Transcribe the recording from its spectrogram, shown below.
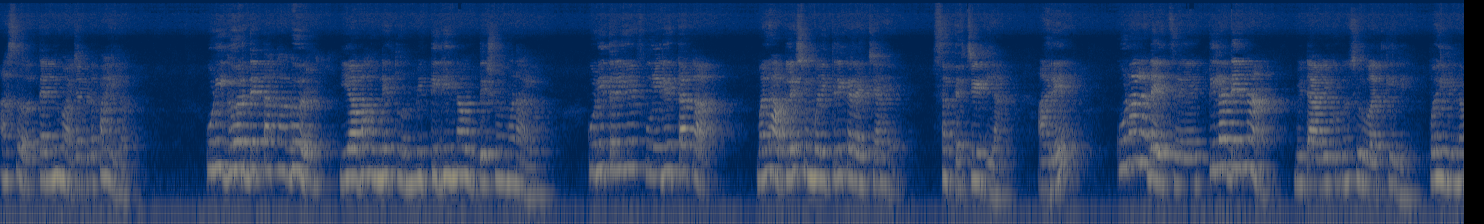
असं त्यांनी माझ्याकडे पाहिलं. कुणी घर देता का घर? या भावनेतून मी तिघींना उद्देशून म्हणालो. कुणीतरी हे फूल घेता का? मला आपल्याशी मैत्री करायची आहे. सत्या चिडला. अरे कुणाला द्यायचंय? तिला दे ना. मी डावीकडून सुरुवात केली. पहिलीनं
